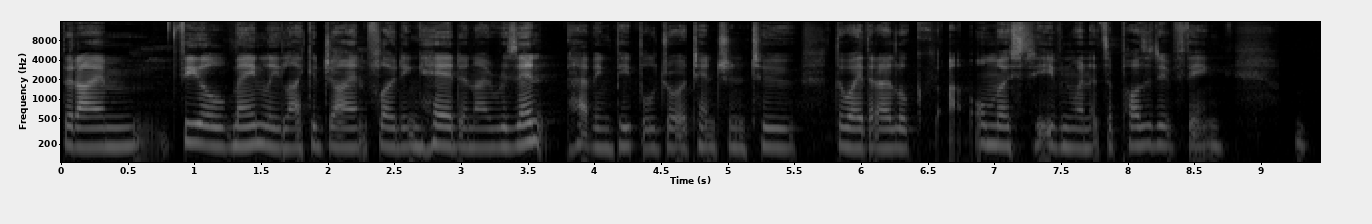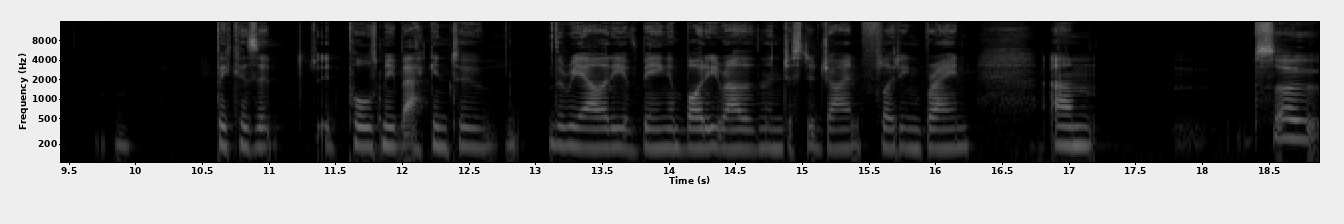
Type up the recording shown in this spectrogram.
that I'm feel mainly like a giant floating head, and I resent having people draw attention to the way that I look, uh, almost even when it's a positive thing, because it it pulls me back into the reality of being a body rather than just a giant floating brain. Um, so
